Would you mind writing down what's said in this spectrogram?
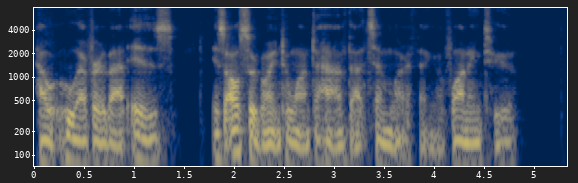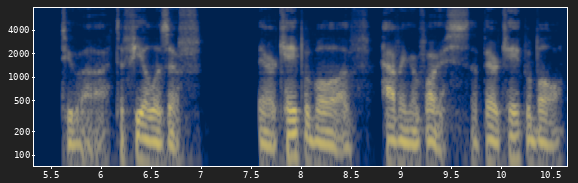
how whoever that is, is also going to want to have that similar thing of wanting to to uh, to feel as if they are capable of having a voice, that they're capable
